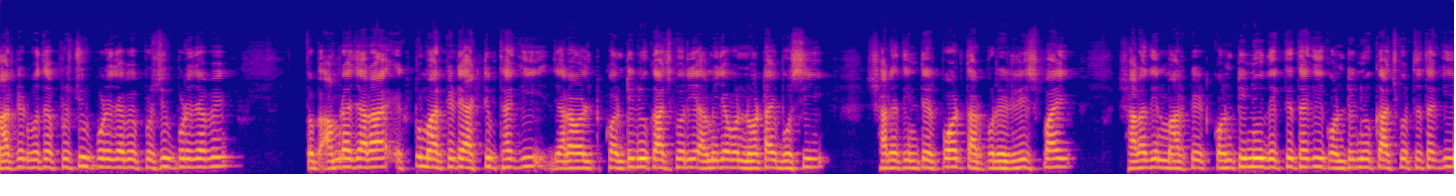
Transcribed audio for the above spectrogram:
মার্কেট বোধহয় প্রচুর পড়ে যাবে, প্রচুর পড়ে যাবে। তবে আমরা যারা একটু মার্কেটে অ্যাক্টিভ থাকি, যারা কন্টিনিউ কাজ করি, আমি যেমন নটায় বসি, সাড়ে তিনটের পর তারপরে রিলিজ পাই। সারাদিন মার্কেট কন্টিনিউ দেখতে থাকি কন্টিনিউ কাজ করতে থাকি।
